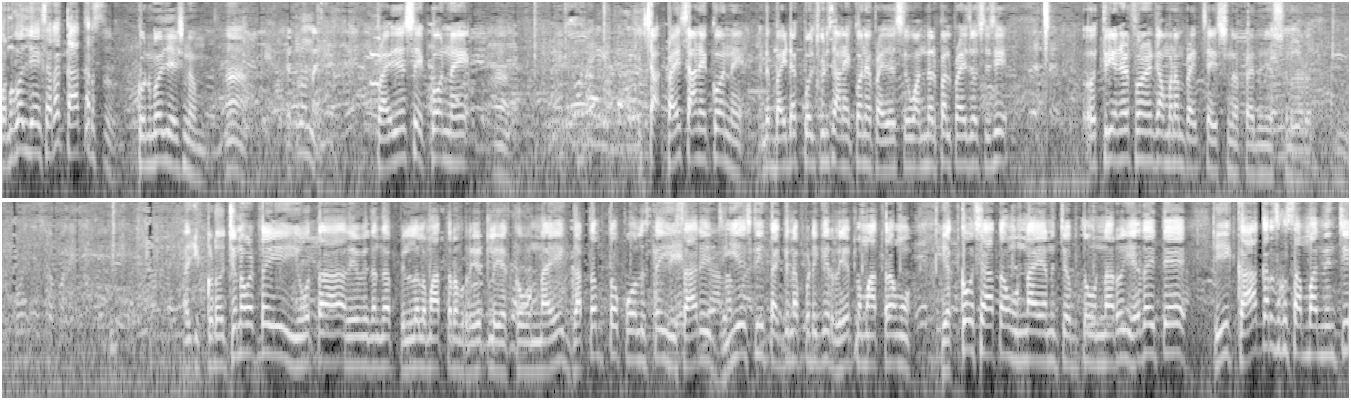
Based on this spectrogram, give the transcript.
కొనుగోలు చేశారా కాకర్స్? కొనుగోలు చేసినాం. ఎట్లున్నాయి? ప్రైజెస్ ఎక్కువ ఉన్నాయి. ప్రైస్ చాలా ఎక్కువ ఉన్నాయి అంటే బయటకు పోల్చుకుంటే చాలా ఎక్కువ ఉన్నాయి ప్రైజెస్ వంద రూపాయల ప్రైస్ వచ్చేసి త్రీ హండ్రెడ్ ఫోర్ హండ్రెడ్కి అమ్మడం ప్రయత్నం చేస్తున్నారు ప్రయత్నం చేస్తున్నారు. Hmm. ఇక్కడ వచ్చిన బట్టి యువత అదేవిధంగా పిల్లలు మాత్రం రేట్లు ఎక్కువ ఉన్నాయి. గతంతో పోలిస్తే ఈసారి జిఎస్టీ తగ్గినప్పటికీ రేట్లు మాత్రం ఎక్కువ శాతం ఉన్నాయని చెబుతూ ఉన్నారు. ఏదైతే ఈ కాకర్స్కు సంబంధించి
